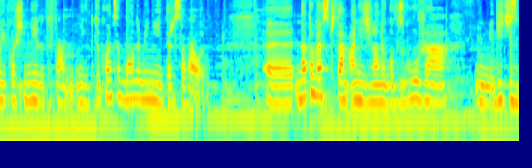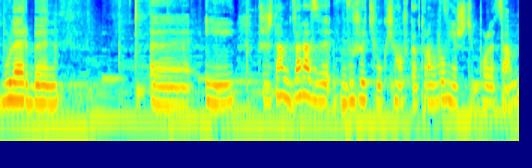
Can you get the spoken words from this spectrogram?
jakoś nie dotrwałam nigdy do końca, bo one mnie nie interesowały. E, natomiast czytam Ani Zielonego Wzgórza, mm, Dzieci z Bulerbyn, e, i przeczytałam dwa razy w życiu książkę, którą również Ci polecam,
